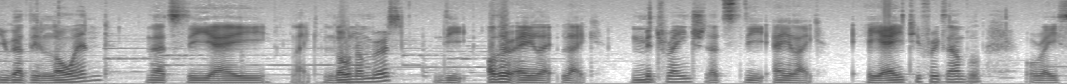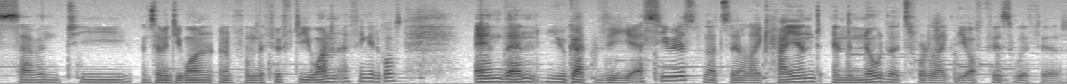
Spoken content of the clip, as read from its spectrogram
You got the low end. That's the A like low numbers. The other A like like mid range. That's the A like A80 for example, or A70 and 71, and from the 51 I think it goes and then you got the S series that's the like high end and the Note that's for like the office with the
